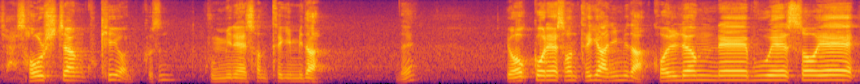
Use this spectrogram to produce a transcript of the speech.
자, 서울시장 국회의원 그것은 국민의 선택입니다. 네? 여권의 선택이 아닙니다. 권력 내부에서의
